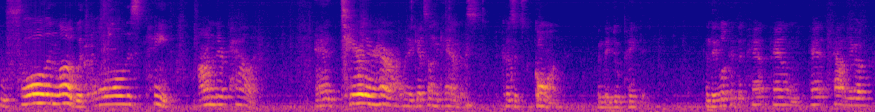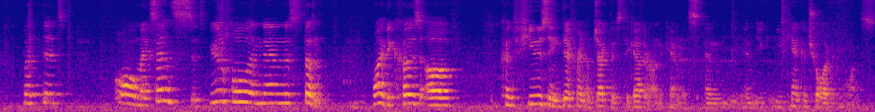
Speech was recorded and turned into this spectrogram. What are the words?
who fall in love with all this paint on their palette and tear their hair out when it gets on the canvas because it's gone when they do painting. And they look at the pa- panel, pa- palette and they go, but it's all makes sense, it's beautiful, and then this doesn't. Why? Because of confusing different objectives together on the canvas, and, and you, you can't control everything at once.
